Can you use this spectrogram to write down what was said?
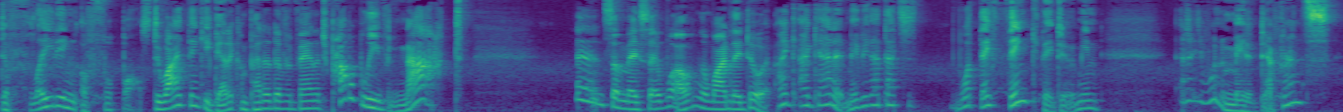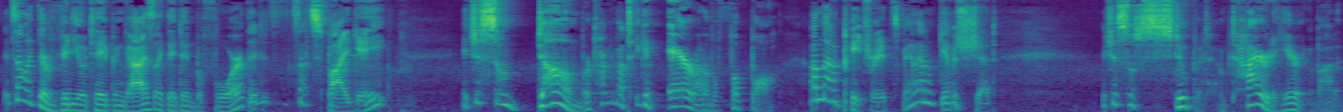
deflating of footballs? Do I think you get a competitive advantage? Probably not. And some may say, "Well, then why do they do it?" I, I get it. Maybe that that's what they think they do. I mean, it wouldn't have made a difference. It's not like they're videotaping guys like they did before. They did, it's not Spygate. It's just so dumb. We're talking about taking air out of a football. I'm not a Patriots fan. I don't give a shit. It's just so stupid. I'm tired of hearing about it.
